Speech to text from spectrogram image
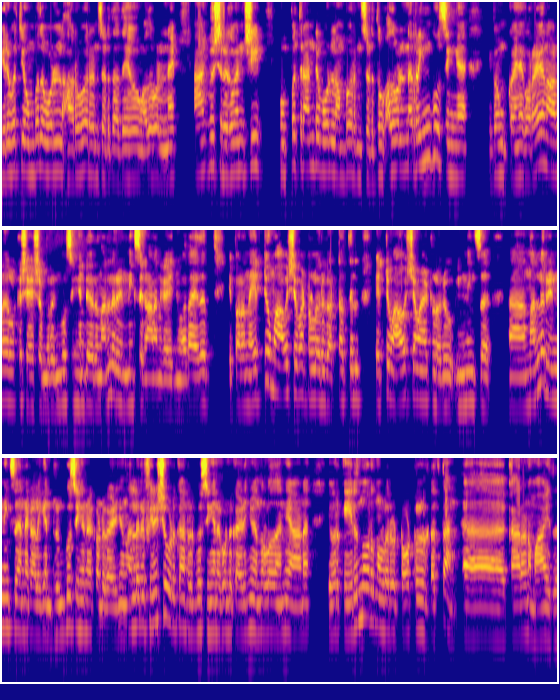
ഇരുപത്തി ഒമ്പത് ബോളിൽ അറുപത് റൺസ് എടുത്ത അദ്ദേഹവും അതുപോലെ തന്നെ ആംഗ്ലിഷ് രഘുവൻഷി മുപ്പത്തിരണ്ട് ബോളിൽ അമ്പത് റൺസ് എടുത്തു. അതുപോലെ തന്നെ റിങ്കു സിംഗ് ഇപ്പം കഴിഞ്ഞ കുറേ നാളുകൾക്ക് ശേഷം റിങ്കു സിംഗിന്റെ ഒരു നല്ലൊരു ഇന്നിങ്സ് കാണാൻ കഴിഞ്ഞു. അതായത് ഈ പറയുന്ന ഏറ്റവും ആവശ്യമായിട്ടുള്ള ഒരു ഘട്ടത്തിൽ ഏറ്റവും ആവശ്യമായിട്ടുള്ള ഒരു ഇന്നിങ്സ് നല്ലൊരു ഇന്നിങ്സ് തന്നെ കളിക്കാൻ റിങ്കു സിംഗിനെ കൊണ്ട് കഴിഞ്ഞു. നല്ലൊരു ഫിനിഷ് കൊടുക്കാൻ റിങ്കു സിംഗിനെ കൊണ്ട് കഴിഞ്ഞു എന്നുള്ളത് തന്നെയാണ് ഇവർക്ക് ഇരുന്നൂറ് ടോട്ടലിലോട്ട് എത്താൻ കാരണമായത്.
